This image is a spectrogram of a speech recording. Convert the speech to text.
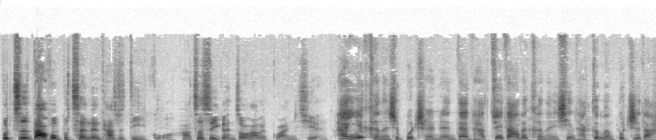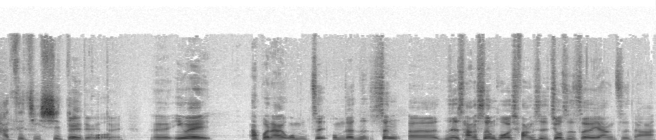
不知道或不承认它是帝国，哈，这是一个很重要的关键。他也可能是不承认，但他最大的可能性，他根本不知道他自己是帝国。对对对，呃，因为啊，本来我们这我们的日生呃日常生活方式就是这样子的啊，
